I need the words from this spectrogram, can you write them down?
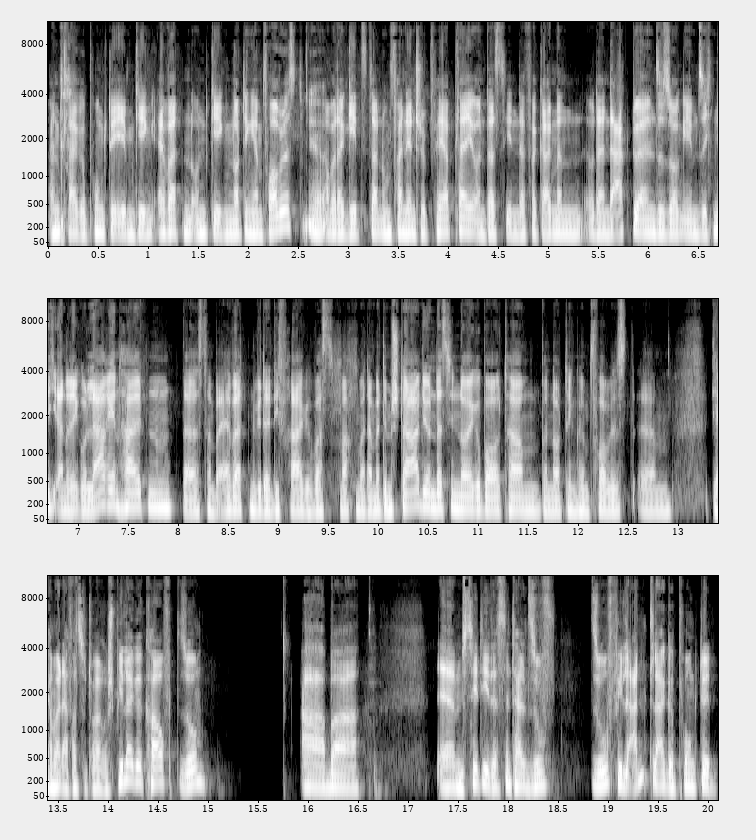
Anklagepunkte eben gegen Everton und gegen Nottingham Forest. Ja. Aber da geht es dann um Financial Fairplay und dass sie in der vergangenen oder in der aktuellen Saison eben sich nicht an Regularien halten. Da ist dann bei Everton wieder die Frage, was machen wir da mit dem Stadion, das sie neu gebaut haben. Bei Nottingham Forest, ähm, die haben halt einfach zu teure Spieler gekauft, so. Aber ähm, City, das sind halt so, so viele Anklagepunkte,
